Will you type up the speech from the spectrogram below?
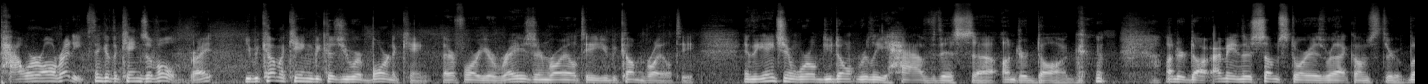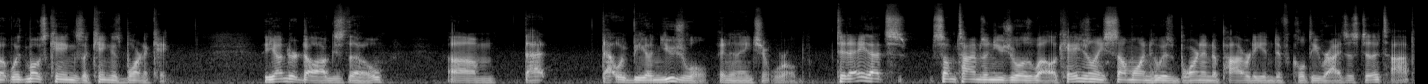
power already. Think of the kings of old, right? You become a king because you were born a king. Therefore, you're raised in royalty, you become royalty. In the ancient world, you don't really have this uh, underdog. underdog. I mean, there's some stories where that comes through, but with most kings, a king is born a king. The underdogs, though, um, that that would be unusual in an ancient world. Today, that's sometimes unusual as well. Occasionally, someone who is born into poverty and difficulty rises to the top,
